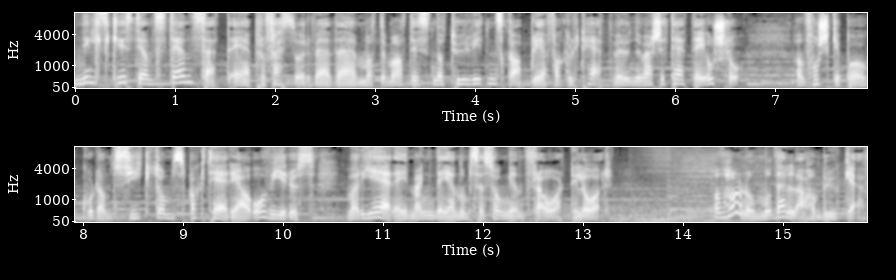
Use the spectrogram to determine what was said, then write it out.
Nils Kristian Stenseth er professor ved Det matematisk-naturvitenskapelige fakultet ved Universitetet i Oslo. Han forsker på hvordan sykdomsbakterier og virus varierer i mengde gjennom sesongen fra år til år. Han har noen modeller han bruker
